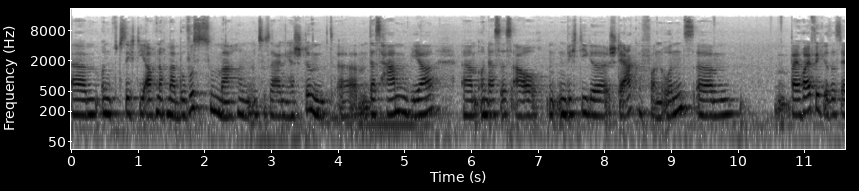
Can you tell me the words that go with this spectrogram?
ähm, und sich die auch nochmal bewusst zu machen und zu sagen, ja stimmt, ähm, das haben wir ähm, und das ist auch eine wichtige Stärke von uns. Ähm, weil häufig ist es ja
